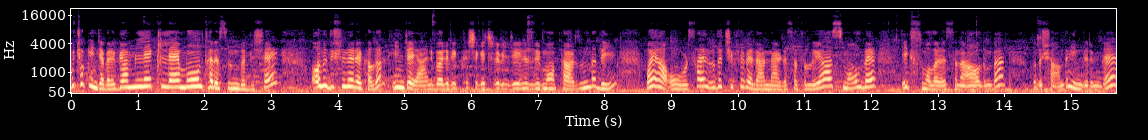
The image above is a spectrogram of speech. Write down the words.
Bu çok ince böyle gömlekle mont arasında bir şey. Onu düşünerek alın. İnce yani böyle bir kışı geçirebileceğiniz bir mont tarzında değil. Bayağı oversize. Bu da çiftli bedenlerde satılıyor. Small ve X small arasına aldım ben. Bu da şu anda indirimde.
